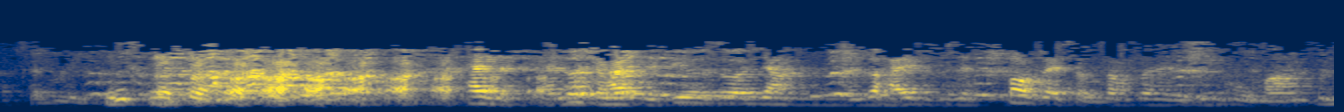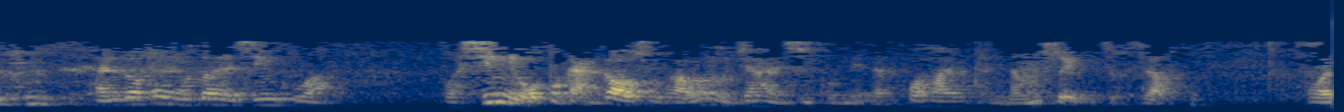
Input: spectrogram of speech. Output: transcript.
他才不累。孩子，很多小孩子，比如说像很多孩子，不是抱在手上是很辛苦吗？很多父母都很辛苦啊。我心里我不敢告诉他，我我家很辛苦，免得泼他一冷水，你知不知道？我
